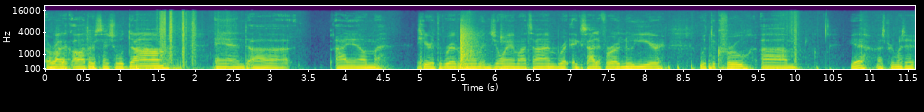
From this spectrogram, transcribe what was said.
erotic author, sensual dom, and uh, I am here at the Red Room enjoying my time, excited for a new year with the crew. Um, yeah, that's pretty much it.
